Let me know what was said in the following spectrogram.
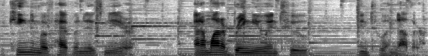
The kingdom of heaven is near. And I want to bring you into, into another.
